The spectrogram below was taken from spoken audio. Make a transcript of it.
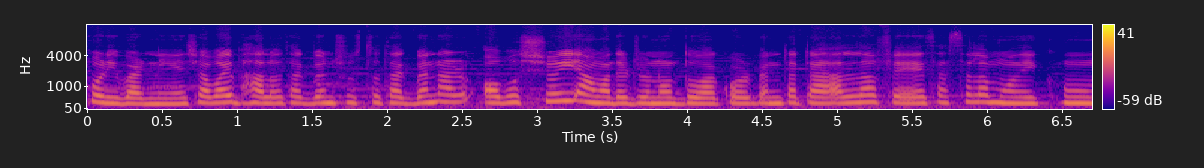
পরিবার নিয়ে সবাই ভালো থাকবেন, সুস্থ থাকবেন আর অবশ্যই আমাদের জন্য দোয়া করবেন। টাটা, আল্লাহ হাফেজ, আসসালামু আলাইকুম।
